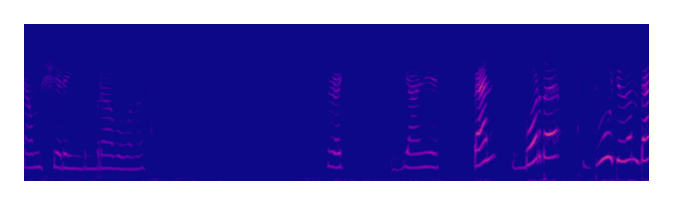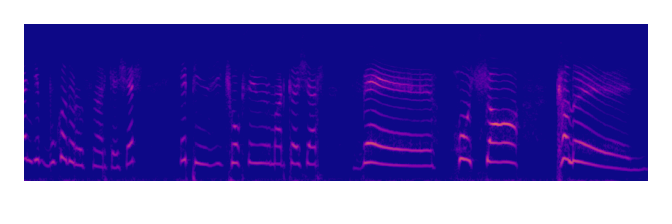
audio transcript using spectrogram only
Yanlış yere indim. Bravo bana. Yani ben bu arada bu videodan bence bu kadar olsun arkadaşlar. Hepinizi çok seviyorum arkadaşlar. Ve hoşça kalın.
